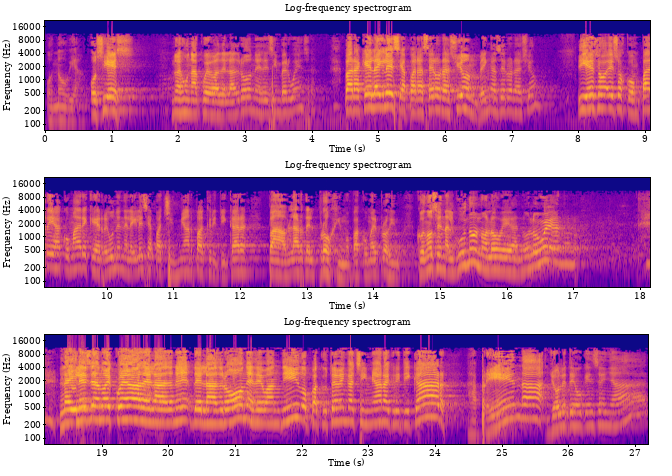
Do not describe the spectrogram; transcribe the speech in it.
o novia. O si es, no es una cueva de ladrones, de sinvergüenza. ¿Para qué la iglesia? Para hacer oración. Venga a hacer oración. Y eso, esos compadres a comadres que reúnen en la iglesia para chismear, para criticar, para hablar del prójimo, para comer prójimo. ¿Conocen alguno? No lo vean, no lo vean, no lo la iglesia no es cueva de, ladrones, de bandidos, para que usted venga a chismear, a criticar. Aprenda, yo le tengo que enseñar.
